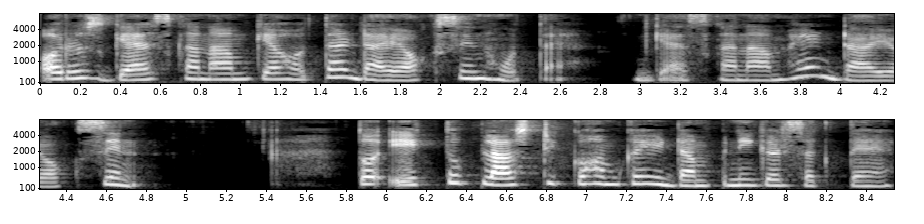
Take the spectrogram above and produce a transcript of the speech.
और उस गैस का नाम क्या होता है? डायोक्सिन होता है। गैस का नाम है डायोक्सिन तो एक तो प्लास्टिक को हम कहीं डंप नहीं कर सकते हैं।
